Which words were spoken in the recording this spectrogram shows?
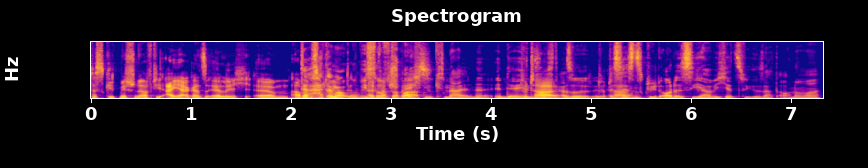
das geht mir schon auf die Eier, ganz ehrlich. Ähm, aber da hat aber Ubisoft doch echt einen Knall, ne? In der Total, Hinsicht. Also total. Assassin's Creed Odyssey habe ich jetzt, wie gesagt, auch noch mal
